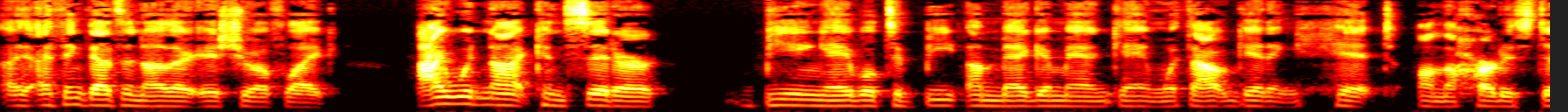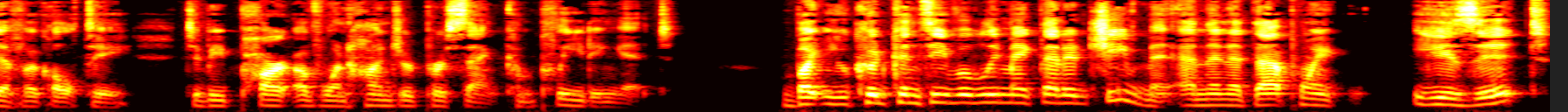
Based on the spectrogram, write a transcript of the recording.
I, I think that's another issue of like, I would not consider being able to beat a Mega Man game without getting hit on the hardest difficulty to be part of 100% completing it. But you could conceivably make that achievement, and then at that point, is it?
